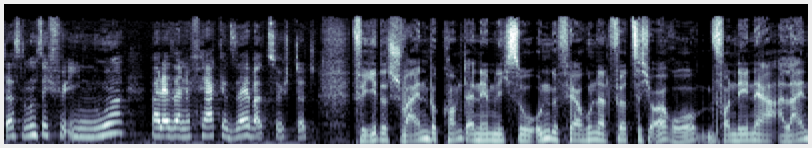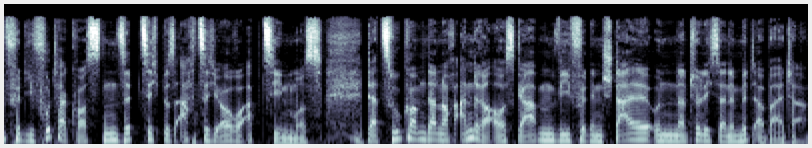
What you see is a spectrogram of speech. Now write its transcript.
Das lohnt sich für ihn nur, weil er seine Ferkel selber züchtet. Für jedes Schwein bekommt er nämlich so ungefähr 140 Euro, von denen er allein für die Futterkosten 70 bis 80 Euro abziehen muss. Dazu kommen dann noch andere Ausgaben wie für den Stall und natürlich seine Mitarbeiter.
